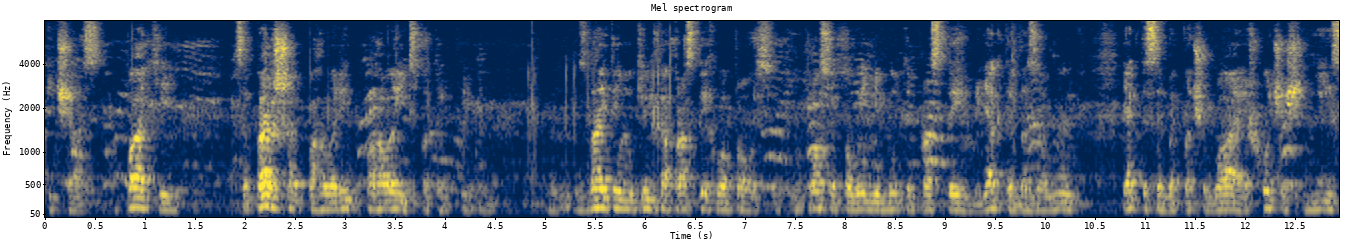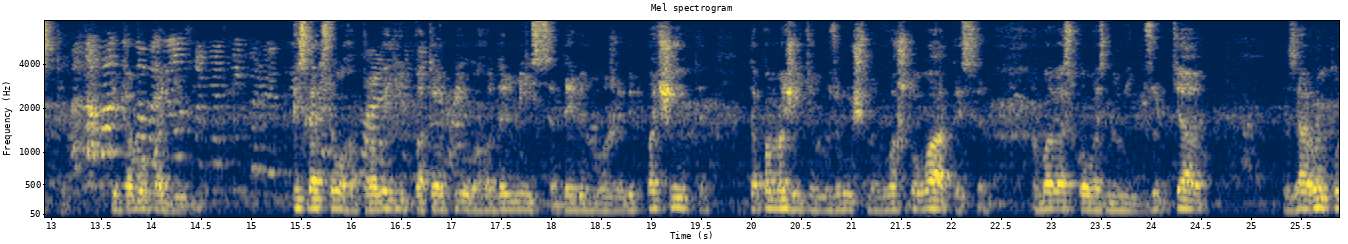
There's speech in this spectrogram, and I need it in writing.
під час апатії це перше поговорити, поговорити з потерпілим. Знайте йому кілька простих вопросів. Вопроси повинні бути простими. Як тебе зовуть, як ти себе почуваєш, хочеш їсти і тому подібне. Після цього проведіть потерпілого до місця, де він може відпочити, допоможіть йому зручно влаштуватися, обов'язково зніміть взуття, за руку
